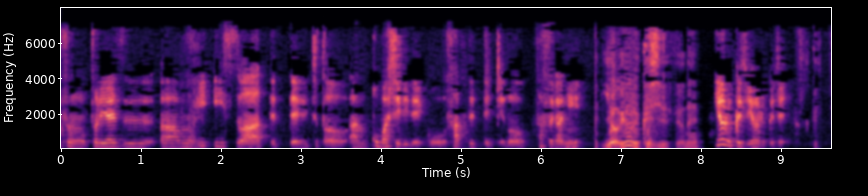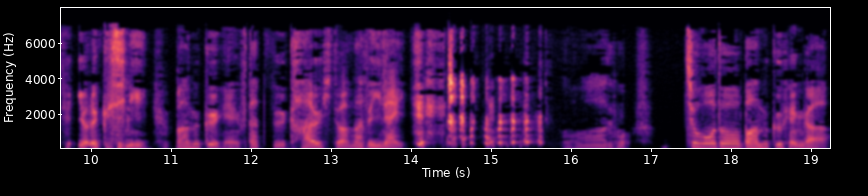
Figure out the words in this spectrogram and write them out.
その、とりあえず、ああ、もういいいいっすわって言って、ちょっと、あの、小走りでこう、去ってってんけど、さすがに。よ、夜9時ですよね。夜9時、夜9時。夜9時にバームクーヘン2つ買う人はまずいない。おー、でも、ちょうどバームクーヘンが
